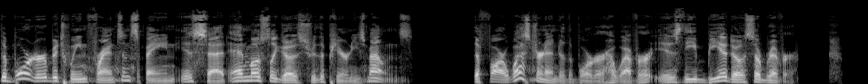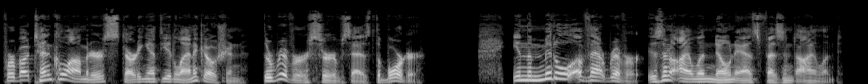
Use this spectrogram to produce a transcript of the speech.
The border between France and Spain is set and mostly goes through the Pyrenees Mountains. The far western end of the border, however, is the Bidasoa River. For about 10 kilometers, starting at the Atlantic Ocean, the river serves as the border. In the middle of that river is an island known as Pheasant Island.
